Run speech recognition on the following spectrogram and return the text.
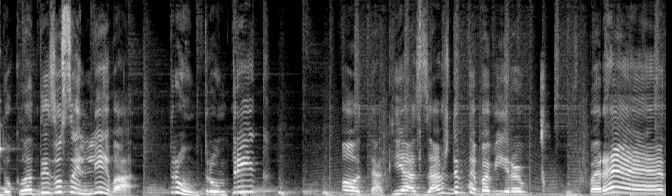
Доклади зусиль ліва. Трум-трум трік. Отак, я завжди в тебе вірив. Вперед!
